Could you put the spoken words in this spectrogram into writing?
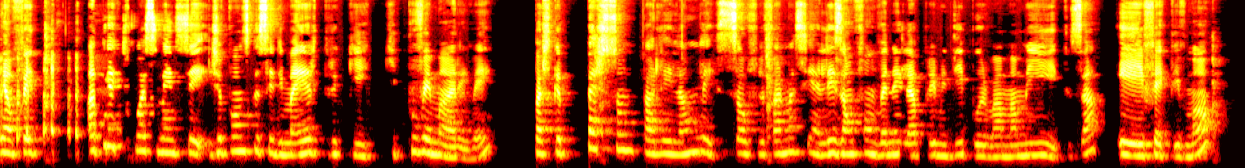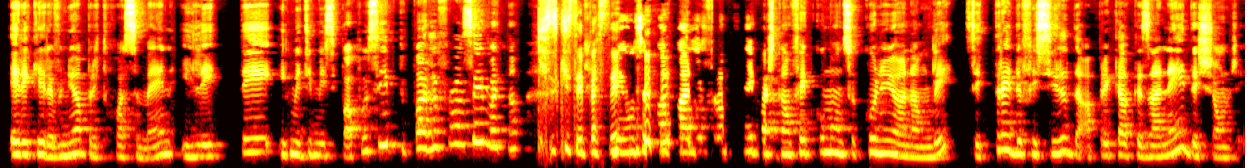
Et en fait, après trois semaines, je pense que c'est le meilleur truc qui, qui pouvait m'arriver parce que personne parlait l'anglais, sauf le pharmacien. Les enfants venaient l'après-midi pour voir mamie et tout ça. Et effectivement, Eric est revenu après trois semaines. Il était, il me dit, mais c'est pas possible, tu parles français maintenant. Qu'est-ce qui s'est passé? Mais on ne sait pas parler français parce qu'en fait, comme on se connaît en anglais, c'est très difficile après quelques années de changer.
